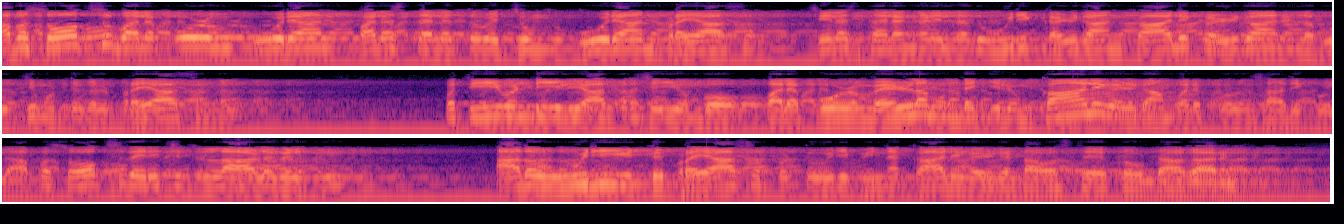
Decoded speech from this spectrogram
അപ്പൊ സോക്സ് പലപ്പോഴും ഊരാൻ പല സ്ഥലത്ത് വെച്ചും ഊരാൻ പ്രയാസം. ചില സ്ഥലങ്ങളിൽ അത് ഊരി കഴുകാൻ കാൽ കഴുകാനുള്ള ബുദ്ധിമുട്ടുകൾ പ്രയാസങ്ങൾ. ഇപ്പൊ തീവണ്ടിയിൽ യാത്ര ചെയ്യുമ്പോൾ പലപ്പോഴും വെള്ളമുണ്ടെങ്കിലും കാൽ കഴുകാൻ പലപ്പോഴും സാധിക്കൂല. അപ്പൊ സോക്സ് ധരിച്ചിട്ടുള്ള ആളുകൾക്ക് അത് ഊരിയിട്ട് പ്രയാസപ്പെട്ട് ഊരി പിന്നെ കാൽ കഴുകേണ്ട അവസ്ഥയൊക്കെ ഉണ്ടാകാറുണ്ട്.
